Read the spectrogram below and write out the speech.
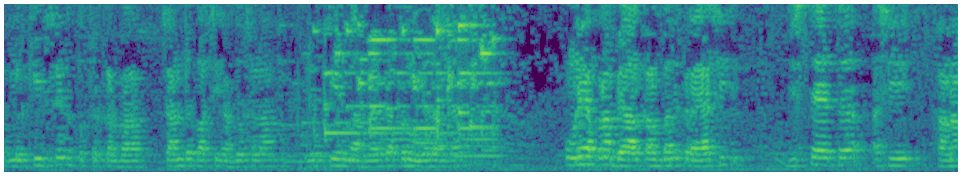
ਮਲਕੀਤ ਸਿੰਘ ਪੁੱਤਰ ਕਰਦਾ ਚੰਦ, ਵਾਸੀ ਹਰਦੋ ਕਲਾਂ ਜੋ ਕਿ ਨਾਮੇ ਦਾ ਭਨੂਆ ਲੱਗਦਾ ਉਹਨੇ ਆਪਣਾ ਬਿਆਨ ਕਲਮਬੰਦ ਕਰਾਇਆ ਸੀ, ਜਿਸ ਤਹਿਤ ਅਸੀਂ ਥਾਣਾ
